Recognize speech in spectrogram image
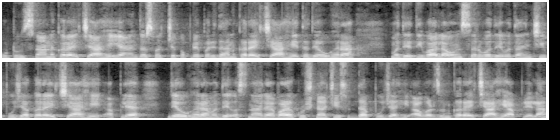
उठून स्नान करायचे आहे यानंतर स्वच्छ कपडे परिधान करायचे आहे. तर देवघरा मध्ये दिवा लावून सर्व देवतांची पूजा करायची आहे. आपल्या देवघरामध्ये असणाऱ्या बाळकृष्णाची सुद्धा पूजा ही आवर्जून करायची आहे आपल्याला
